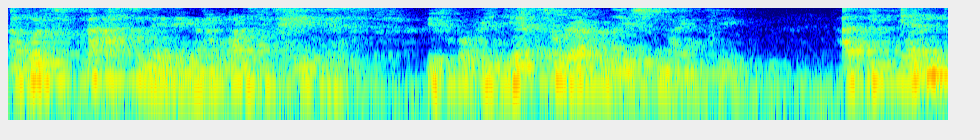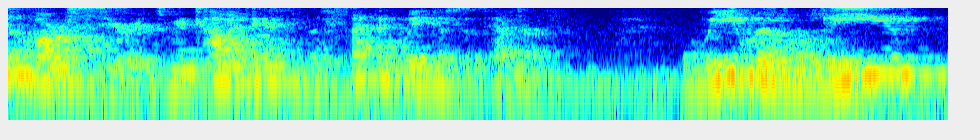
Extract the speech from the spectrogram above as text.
And what's fascinating, and I want to say this before we get to Revelation 19, at the end of our series, we come, I think it's to the second week of September, we will leave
